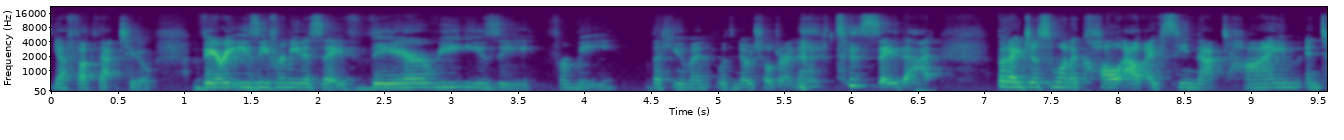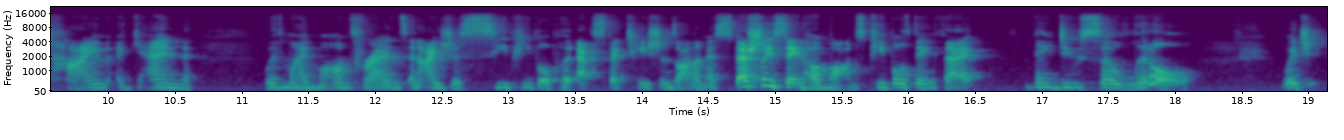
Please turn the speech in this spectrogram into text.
Yeah, fuck that too. Very easy for me to say, very easy for me, the human with no children, to say that but I just want to call out, I've seen that time and time again with my mom friends. And I just see people put expectations on them, especially stay at home moms. People think that they do so little, which,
